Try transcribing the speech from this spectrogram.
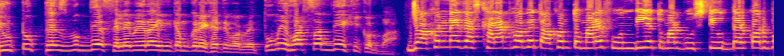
ইউটিউব ফেসবুক দিয়ে ছেলেমেয়েরা ইনকাম করে খেতে পারবে। তুমি হোয়াটসঅ্যাপ দিয়ে কি করবা? যখন মেজাজ খারাপ হবে তখন তোমারে ফোন দিয়ে তোমার গুষ্টি উদ্ধার করব।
